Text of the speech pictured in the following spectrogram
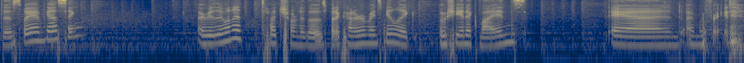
this way, I'm guessing? I really want to touch one of those, but it kind of reminds me of like Oceanic Mines. And I'm afraid.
